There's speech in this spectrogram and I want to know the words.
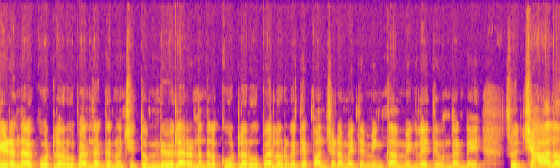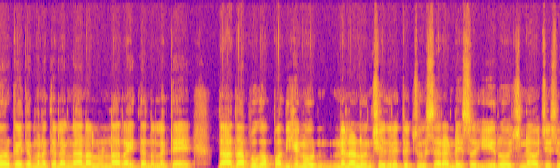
ఏడు వందల కోట్ల రూపాయల దగ్గర నుంచి తొమ్మిది వేల రెండు వందల కోట్ల రూపాయల వరకు అయితే పంచడం అయితే ఇంకా మిగిలైతే ఉందండి. సో చాలా వరకు అయితే మన తెలంగాణలో ఉన్న రైతన్నలు అయితే దాదాపుగా పదిహేను నెలల నుంచి ఎదురైతే చూశారండి. సో ఈ రోజున వచ్చేసి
